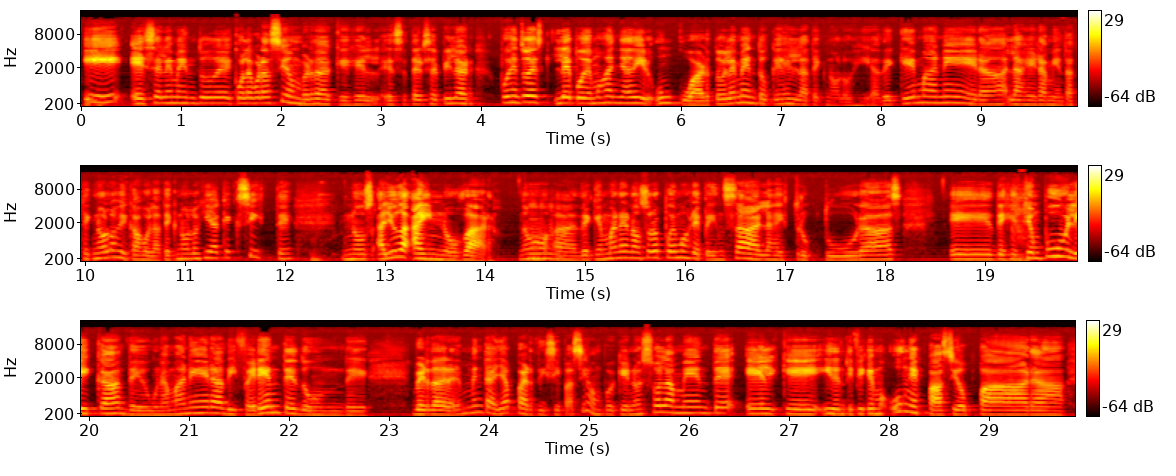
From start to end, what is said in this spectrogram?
Y ese elemento de colaboración, ¿verdad? Que es el, ese tercer pilar, pues entonces le podemos añadir un cuarto elemento que es la tecnología. ¿De qué manera las herramientas tecnológicas o la tecnología que existe nos ayuda a innovar? ¿no? ¿De qué manera nosotros podemos repensar las estructuras eh, de gestión pública de una manera diferente donde verdaderamente haya participación, porque no es solamente el que identifiquemos un espacio para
